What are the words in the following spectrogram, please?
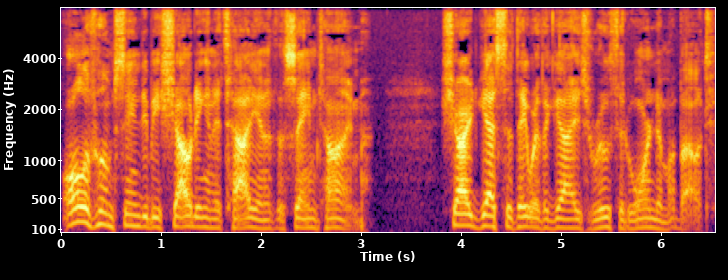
all of whom seemed to be shouting in Italian at the same time. Shard guessed that they were the guys Ruth had warned him about.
